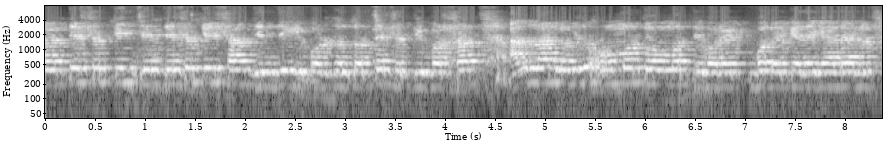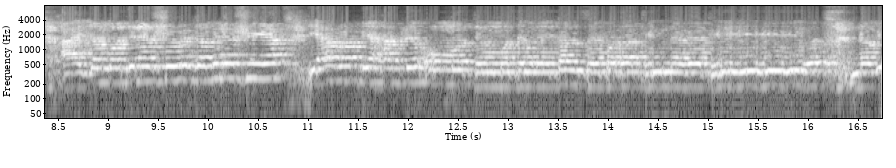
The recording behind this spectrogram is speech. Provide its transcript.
আমার তেষট্টি, যে তেষট্টি সাল জিন্দিগি পর্যন্ত, তেষট্টি বছর আল্লাহ নবী উম্মত উম্মত বলে কেঁদে গেলেন। আজ মদিনার জমিনে শুয়ে ইয়া উম্মত উম্মত বলে ঠিক না ঠিক। নবী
